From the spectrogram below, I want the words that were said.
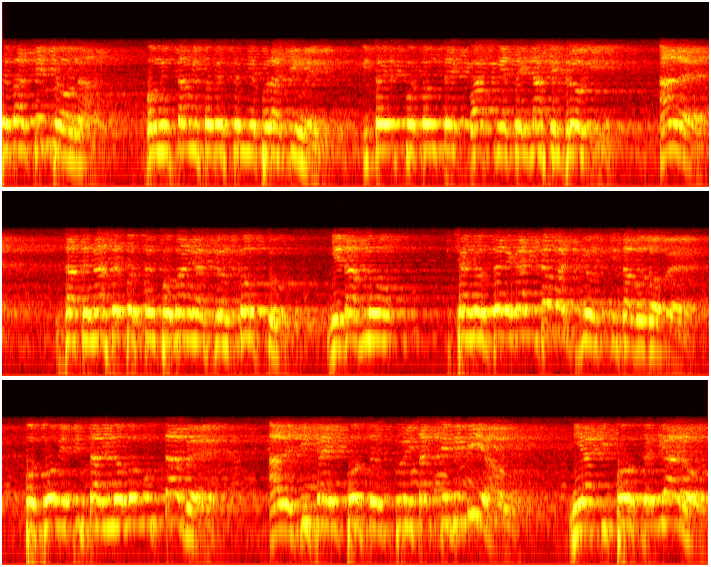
że walczycie o nas, bo my sami sobie z tym nie poradzimy. I to jest początek właśnie tej naszej drogi. Ale za te nasze postępowania związkowców niedawno chciano zdelegalizować związki zawodowe. Posłowie pisali nową ustawę, ale dzisiaj poseł, który tak się wybijał, niejaki poseł Jarosz,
